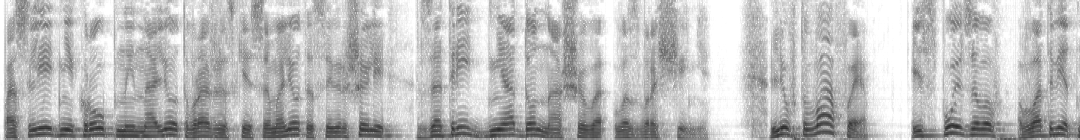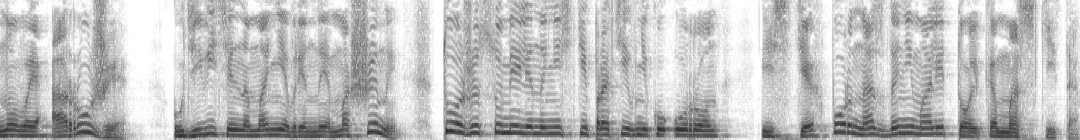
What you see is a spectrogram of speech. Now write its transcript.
Последний крупный налет вражеские самолеты совершили за три дня до нашего возвращения. Люфтваффе, использовав в ответ новое оружие, удивительно маневренные машины, тоже сумели нанести противнику урон – и с тех пор нас донимали только москиты.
